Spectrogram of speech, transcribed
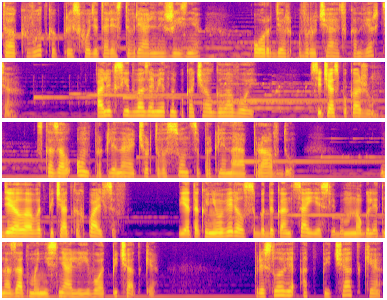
Так вот как происходят аресты в реальной жизни — Ордер вручают в конверте? Алекс едва заметно покачал головой. «Сейчас покажу», — сказал он, проклиная чертово солнце, проклиная правду. «Дело в отпечатках пальцев. Я так и не уверился бы до конца, если бы много лет назад мы не сняли его отпечатки». При слове «отпечатки»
